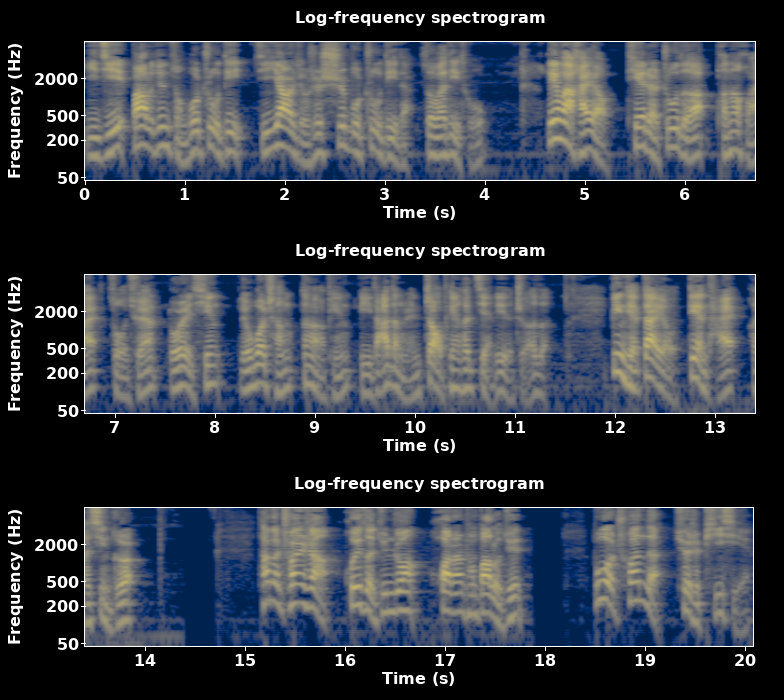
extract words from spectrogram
以及八路军总部驻地及一二九师师部驻地的坐标地图。另外还有贴着朱德、彭德怀、左权、罗瑞卿、刘伯承、邓小平、李达等人照片和简历的折子，并且带有电台和信鸽。他们穿上灰色军装，化妆成八路军，不过穿的却是皮鞋。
